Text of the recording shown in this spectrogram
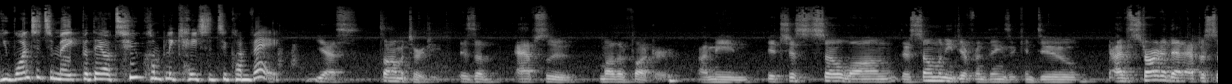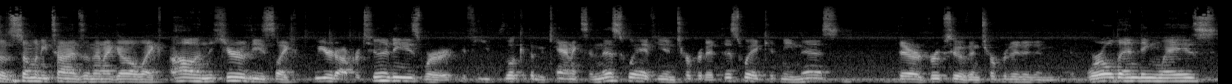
you wanted to make, but they are too complicated to convey? Yes, thaumaturgy is a absolute motherfucker. I mean, it's just so long. There's so many different things it can do. I've started that episode so many times, and then I go like, oh, and here are these like weird opportunities where if you look at the mechanics in this way, if you interpret it this way, it could mean this. There are groups who have interpreted it in world-ending ways.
